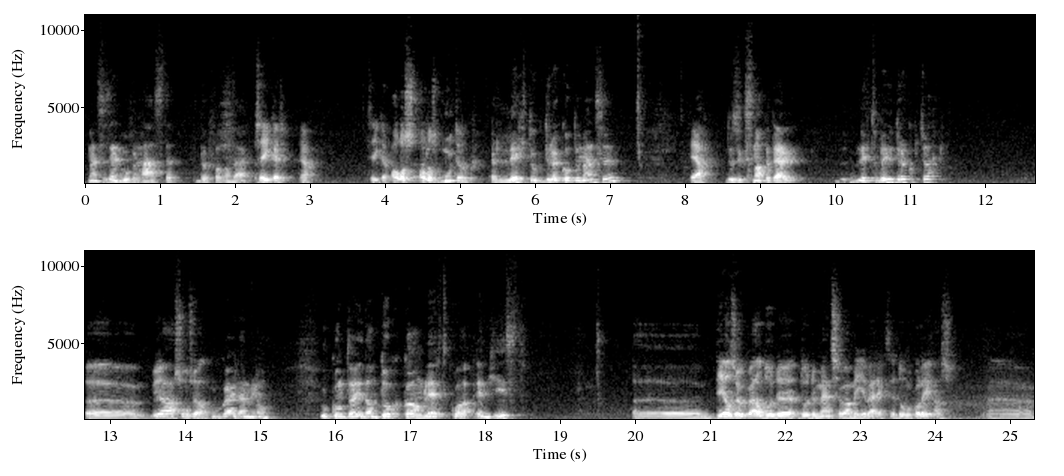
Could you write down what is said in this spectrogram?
Mensen zijn overhaast, hè, de dag van vandaag. zeker. Ja. Zeker, alles, alles moet ook. Er ligt ook druk op de mensen, Ja. dus ik snap het. Er ligt er bij u druk op het werk? Ehm, ja, soms wel. Hoe ga je daarmee om? Hoe komt dat je dan toch kalm blijft qua in geest? Ehm, deels ook wel door de, door de mensen waarmee je werkt, eh, door mijn collega's. Ehm,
